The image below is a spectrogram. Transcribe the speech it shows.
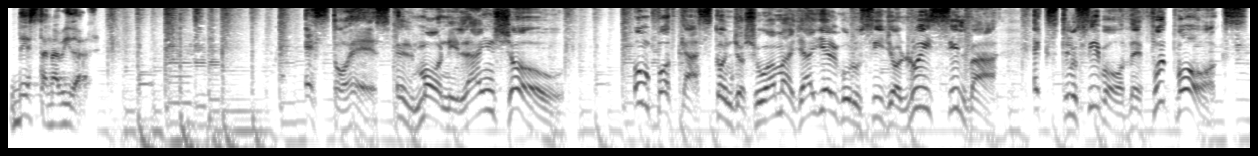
de esta Navidad. Esto es el Money Line Show, un podcast con Joshua Maya y el gurucillo Luis Silva, exclusivo de Footbox.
